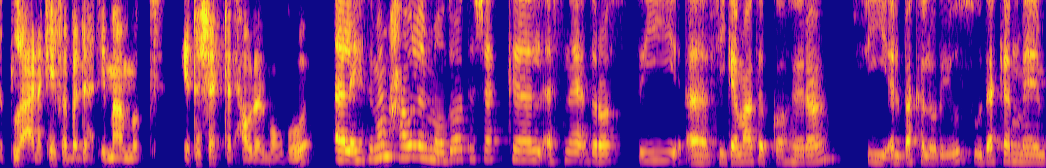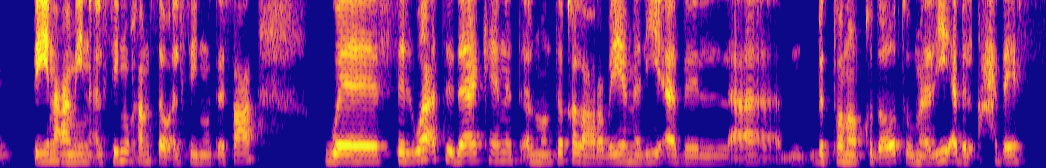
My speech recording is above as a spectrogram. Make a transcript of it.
إطلاعنا كيف بدأ اهتمامك يتشكل حول الموضوع؟ الاهتمام حول الموضوع تشكل أثناء دراستي آه، في جامعة القاهرة في البكالوريوس وده كان ما بين عامين 2005 و2009 وفي الوقت ده كانت المنطقة العربية مليئة بالتناقضات ومليئة بالأحداث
